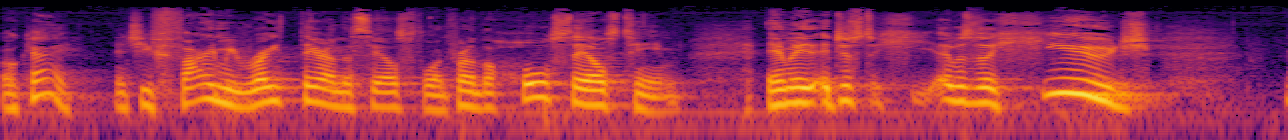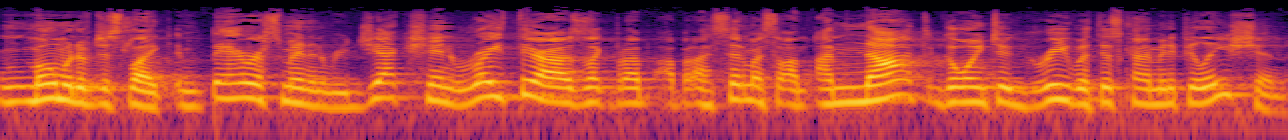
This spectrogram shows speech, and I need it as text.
Okay. And she fired me right there on the sales floor in front of the whole sales team. And it, just, it was a huge moment of just like embarrassment and rejection. Right there, I was like, but I, but I said to myself, I'm, I'm, not going to agree with this kind of manipulation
